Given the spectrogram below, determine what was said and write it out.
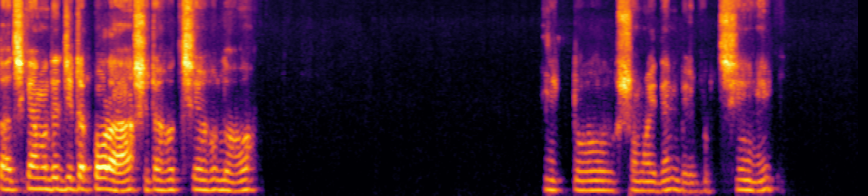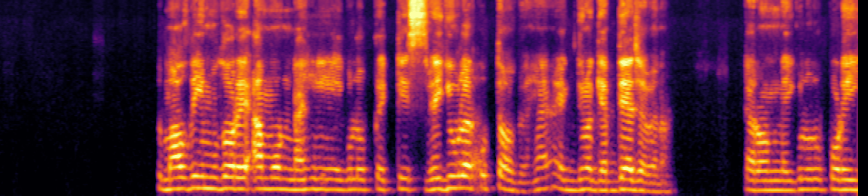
আজকে আমাদের যেটা পড়া, সেটা হচ্ছে হলো, একটু সময় দেন, বের করছি মাউদি মুদরে, আমর, নাহি, এগুলো প্র্যাকটিস রেগুলার করতে হবে হ্যাঁ? একদিনও গ্যাপ দেওয়া যাবে না। কারণ এগুলোর উপরেই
